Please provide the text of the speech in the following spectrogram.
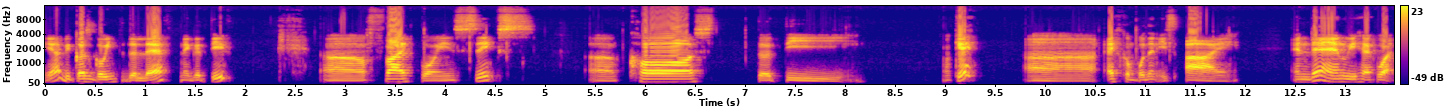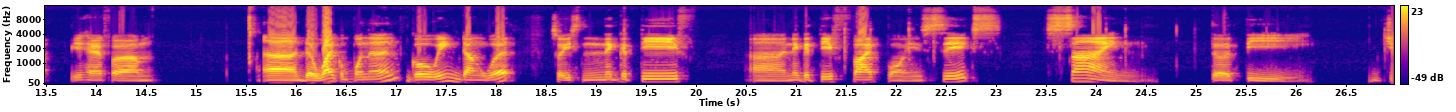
yeah, because going to the left, negative. Uh, 5.6 uh, cos 30. Okay uh, x component is i and then we have what we have um, uh, the y component going downward so it's negative uh, negative 5.6 sine 30 j.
